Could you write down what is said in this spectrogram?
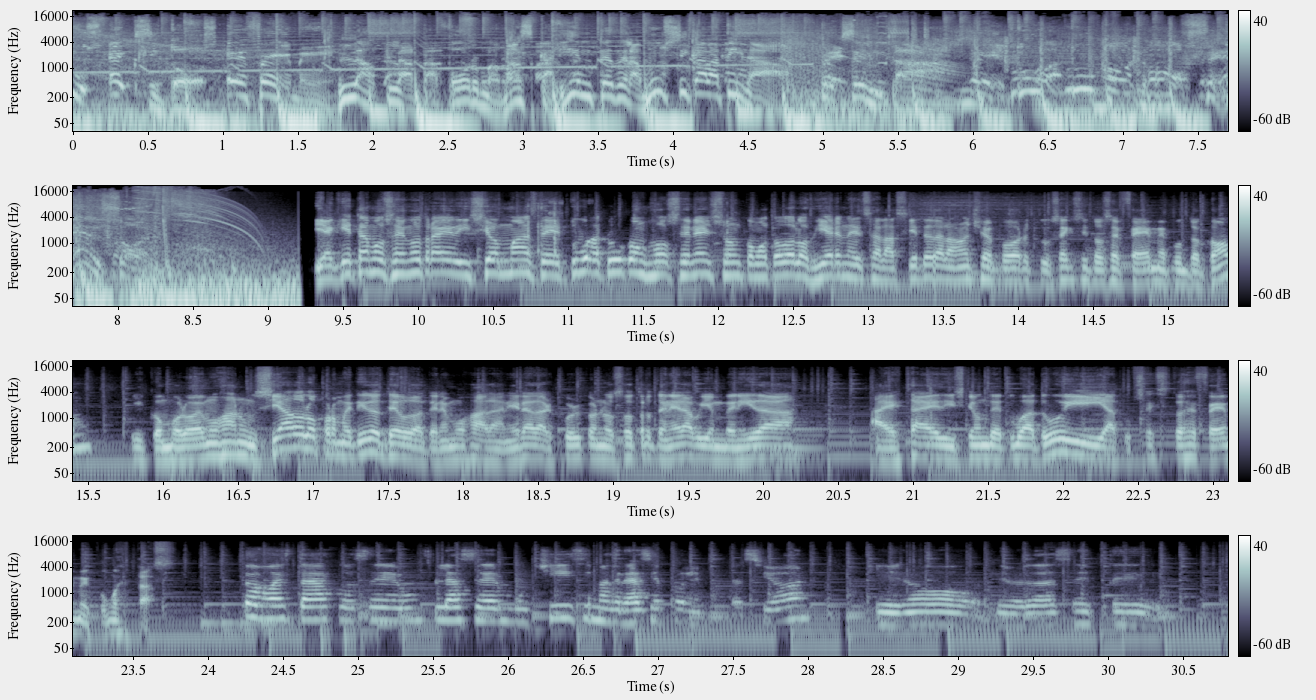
Tus éxitos FM, la plataforma más caliente de la música latina, presenta tú a tú con José Nelson. Y aquí estamos en otra edición más de Tú a Tú con José Nelson, como todos los viernes a las 7 de la noche por tusexitosfm.com. Y como lo hemos anunciado, lo prometido es deuda. Tenemos a Daniela Darcourt con nosotros. Daniela, bienvenida a esta edición de Tú a Tú y a Tus Éxitos FM. ¿Cómo estás? ¿Cómo estás, José? Un placer. Muchísimas gracias por la invitación. Quiero de verdad hacerte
